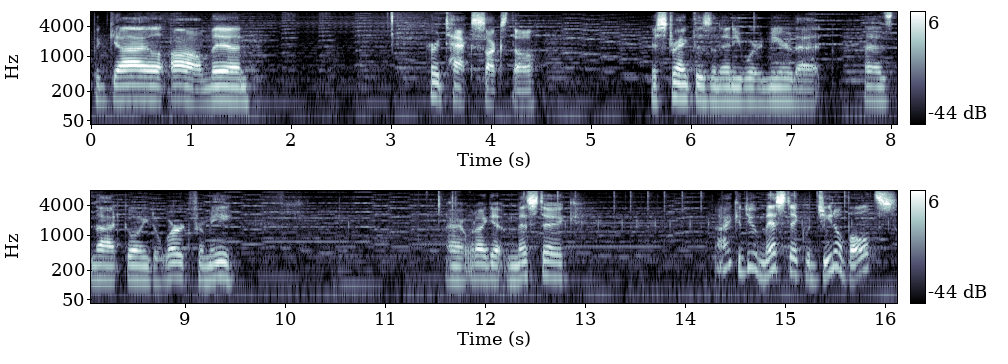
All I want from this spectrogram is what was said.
Beguile. Oh man. Her attack sucks though. Her strength isn't anywhere near that. That's not going to work for me. Alright, what do I get? Mystic. I could do Mystic with Geno Bolts.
